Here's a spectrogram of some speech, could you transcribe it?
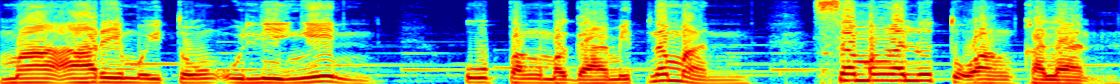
Maaari mo itong ulingin upang magamit naman sa mga lutuang kalan.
